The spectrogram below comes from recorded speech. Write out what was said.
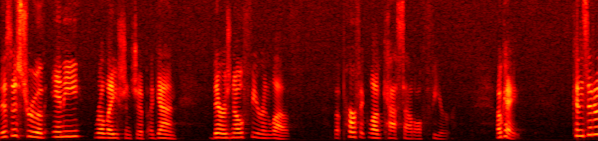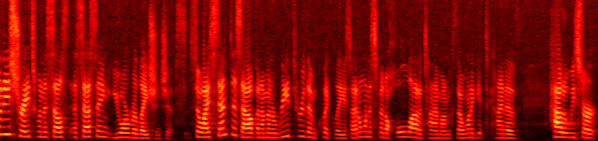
This is true of any relationship. Again, there is no fear in love, but perfect love casts out all fear. Okay, consider these traits when assessing your relationships. So I sent this out, but I'm going to read through them quickly. So I don't want to spend a whole lot of time on them because I want to get to kind of how do we start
